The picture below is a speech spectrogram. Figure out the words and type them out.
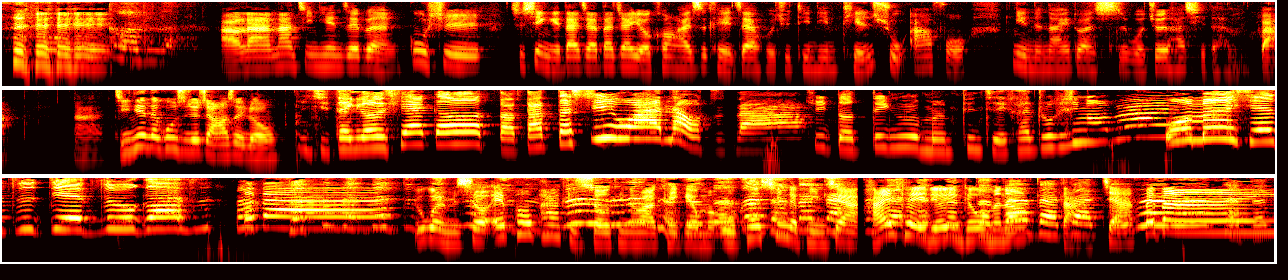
不可能。好啦，那今天这本故事就献给大家，大家有空还是可以再回去听听田鼠阿佛念的那一段诗，我觉得他写的很棒。那今天的故事就讲到这里喽，你记得留下个大大的喜欢，那我知道。记得订阅我们，并且开出个新哦，拜拜。我们下次见，祝个是，拜拜。如果你们是用 Apple Park 收听的话，可以给我们五颗星的评价，还可以留言给我们哦。大家拜拜。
